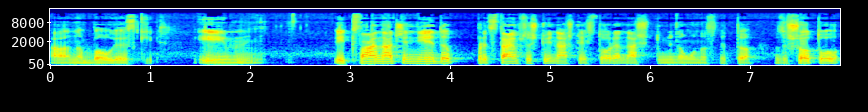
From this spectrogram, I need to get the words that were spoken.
а, на български. И, и това е начин ние да представим също и нашата история, нашето минало на света. Защото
